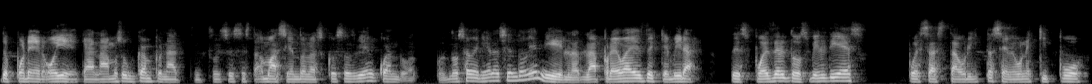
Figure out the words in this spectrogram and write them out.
de poner, oye, ganamos un campeonato, entonces estamos haciendo las cosas bien cuando pues no se venían haciendo bien. Y la, la prueba es de que, mira, después del 2010, pues hasta ahorita se ve un equipo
